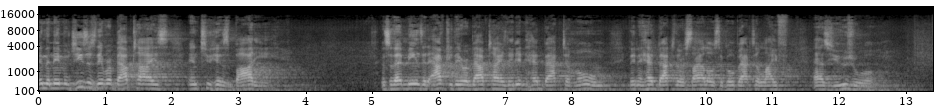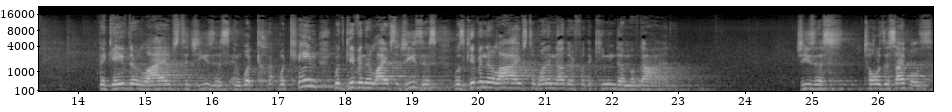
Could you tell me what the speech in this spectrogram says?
in the name of Jesus, they were baptized into his body. And so that means that after they were baptized, they didn't head back to home. They didn't head back to their silos to go back to life as usual. They gave their lives to Jesus, and what, what came with giving their lives to Jesus was giving their lives to one another for the kingdom of God. Jesus told his disciples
